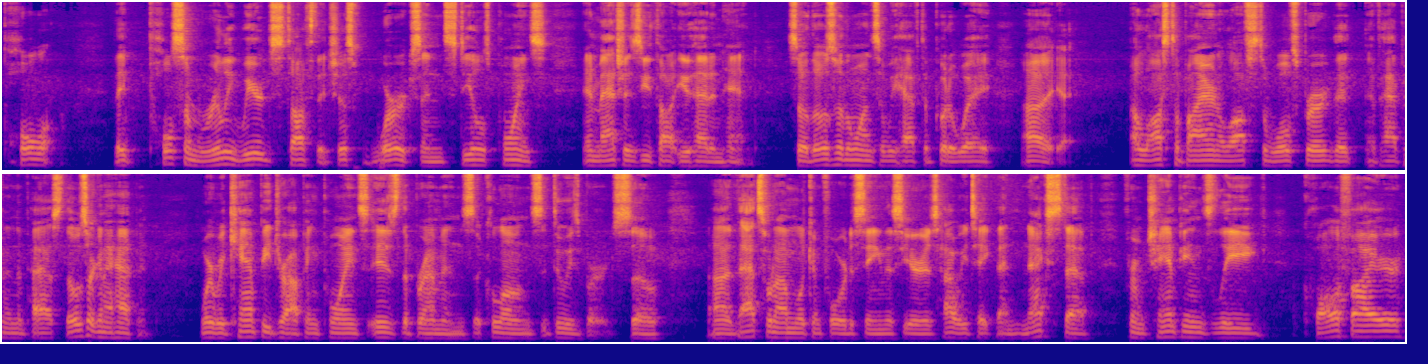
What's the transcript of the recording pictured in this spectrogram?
pull, they pull some really weird stuff that just works and steals points and matches you thought you had in hand. So those are the ones that we have to put away. Uh, a loss to Bayern, a loss to Wolfsburg that have happened in the past, those are going to happen. Where we can't be dropping points is the Bremens, the Colognes, the Duisburgs. So uh, that's what I'm looking forward to seeing this year is how we take that next step from Champions League qualifier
